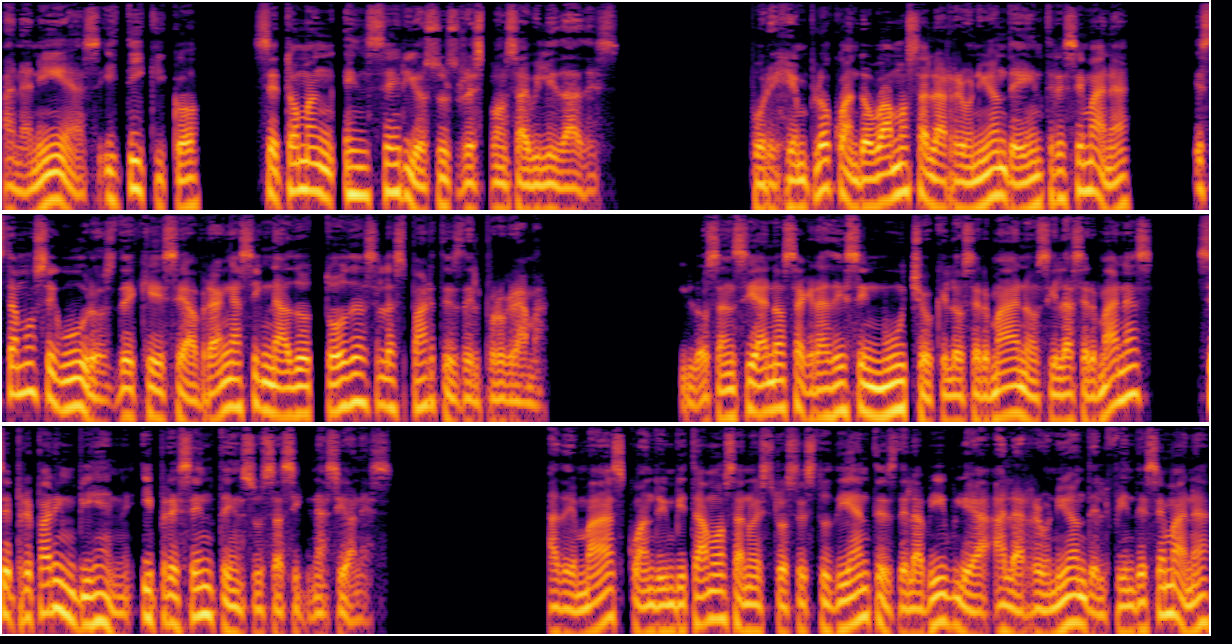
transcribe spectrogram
Ananías y Tíquico se toman en serio sus responsabilidades. Por ejemplo, cuando vamos a la reunión de entre semana, estamos seguros de que se habrán asignado todas las partes del programa. Y los ancianos agradecen mucho que los hermanos y las hermanas se preparen bien y presenten sus asignaciones. Además, cuando invitamos a nuestros estudiantes de la Biblia a la reunión del fin de semana,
